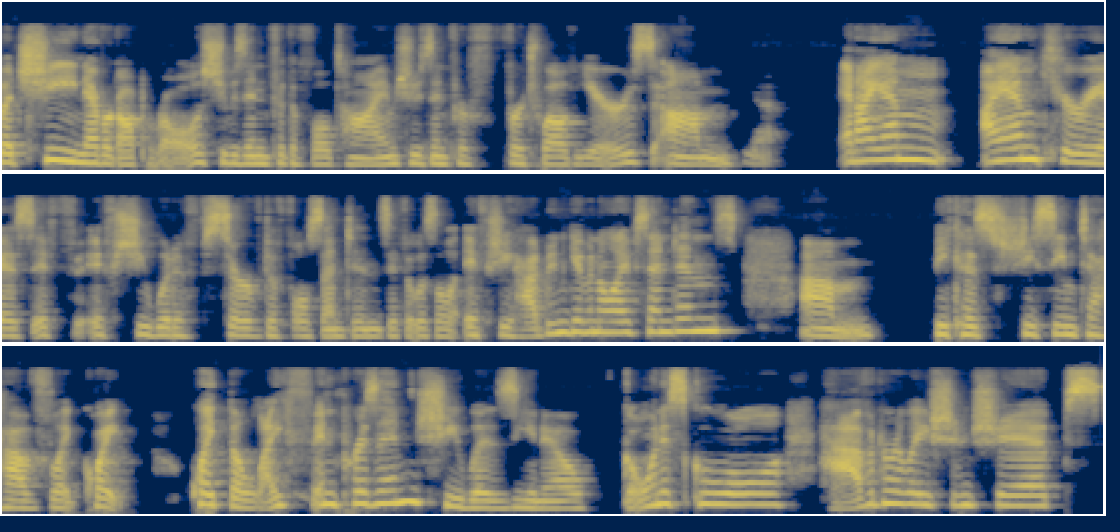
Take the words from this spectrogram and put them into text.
But she never got parole. She was in for the full time. She was in for for 12 years. Um, yeah. And I am I am curious if if she would have served a full sentence if it was a, if she had been given a life sentence, um, because she seemed to have like quite quite the life in prison. She was, you know, going to school, having relationships,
